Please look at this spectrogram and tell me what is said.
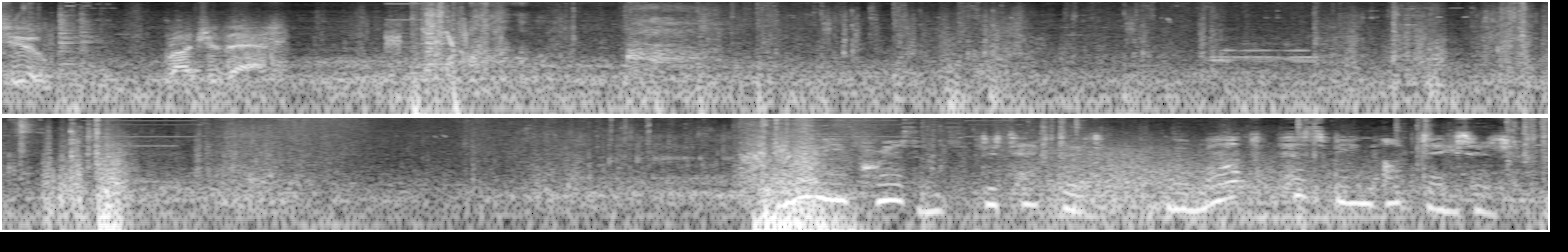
Too. Roger that. Enemy presence detected. The map has been updated.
